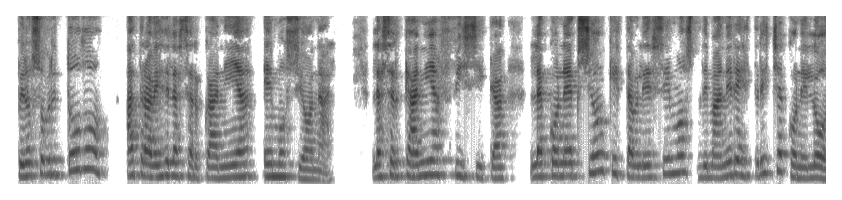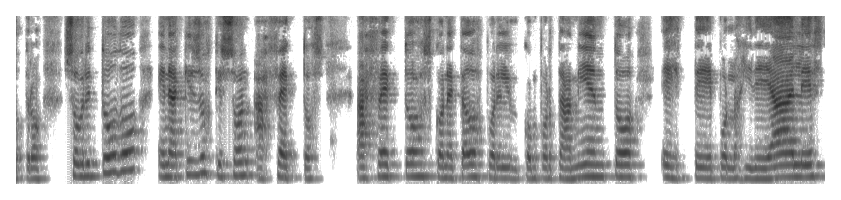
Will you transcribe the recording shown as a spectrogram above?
pero sobre todo a través de la cercanía emocional, la cercanía física, la conexión que establecemos de manera estrecha con el otro, sobre todo en aquellos que son afectos afectos conectados por el comportamiento, este, por los ideales,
